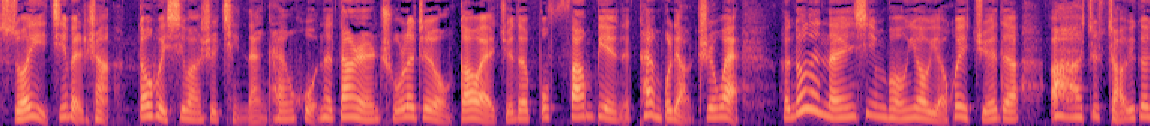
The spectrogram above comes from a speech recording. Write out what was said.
所以基本上都会希望是请男看护。那当然，除了这种高矮觉得不方便看不了之外，很多的男性朋友也会觉得啊，就找一个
